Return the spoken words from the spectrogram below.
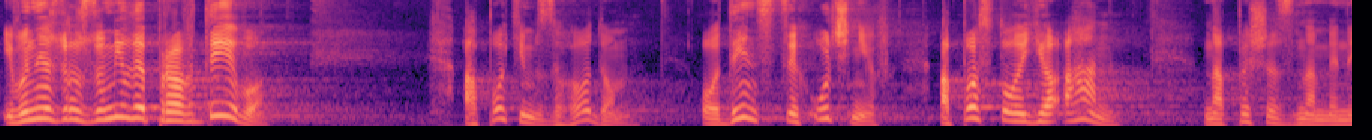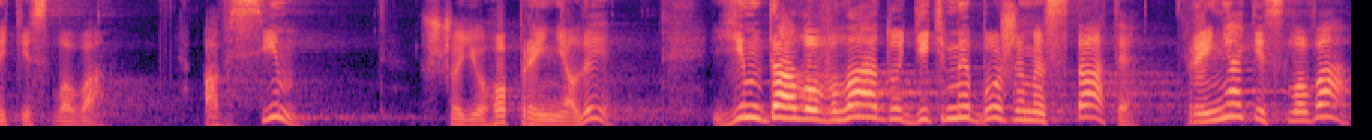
і вони зрозуміли правдиво. А потім згодом один з цих учнів, апостол Йоанн, напише знамениті слова. А всім, що його прийняли, їм дало владу дітьми Божими стати. Прийняті слова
